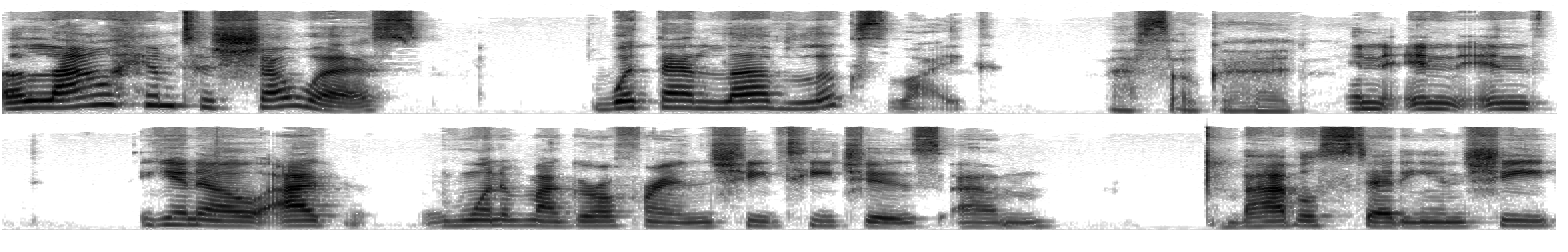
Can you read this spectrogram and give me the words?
allow him to show us what that love looks like. that's so good. and and and you know i one of my girlfriends she teaches um bible study and she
